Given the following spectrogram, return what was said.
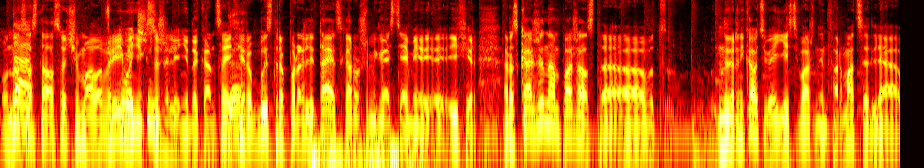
у нас Да. осталось очень мало времени, Очень. к сожалению, до конца эфира. Быстро пролетает с хорошими гостями э, эфир. Расскажи нам, пожалуйста, э, вот наверняка у тебя есть важная информация для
